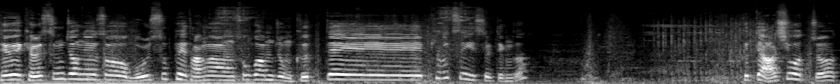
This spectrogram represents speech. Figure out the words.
대회 결승전에서 몰수패 당한 소감 좀 그때 피닉스에 있을 땐가? 그때 아쉬웠죠.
